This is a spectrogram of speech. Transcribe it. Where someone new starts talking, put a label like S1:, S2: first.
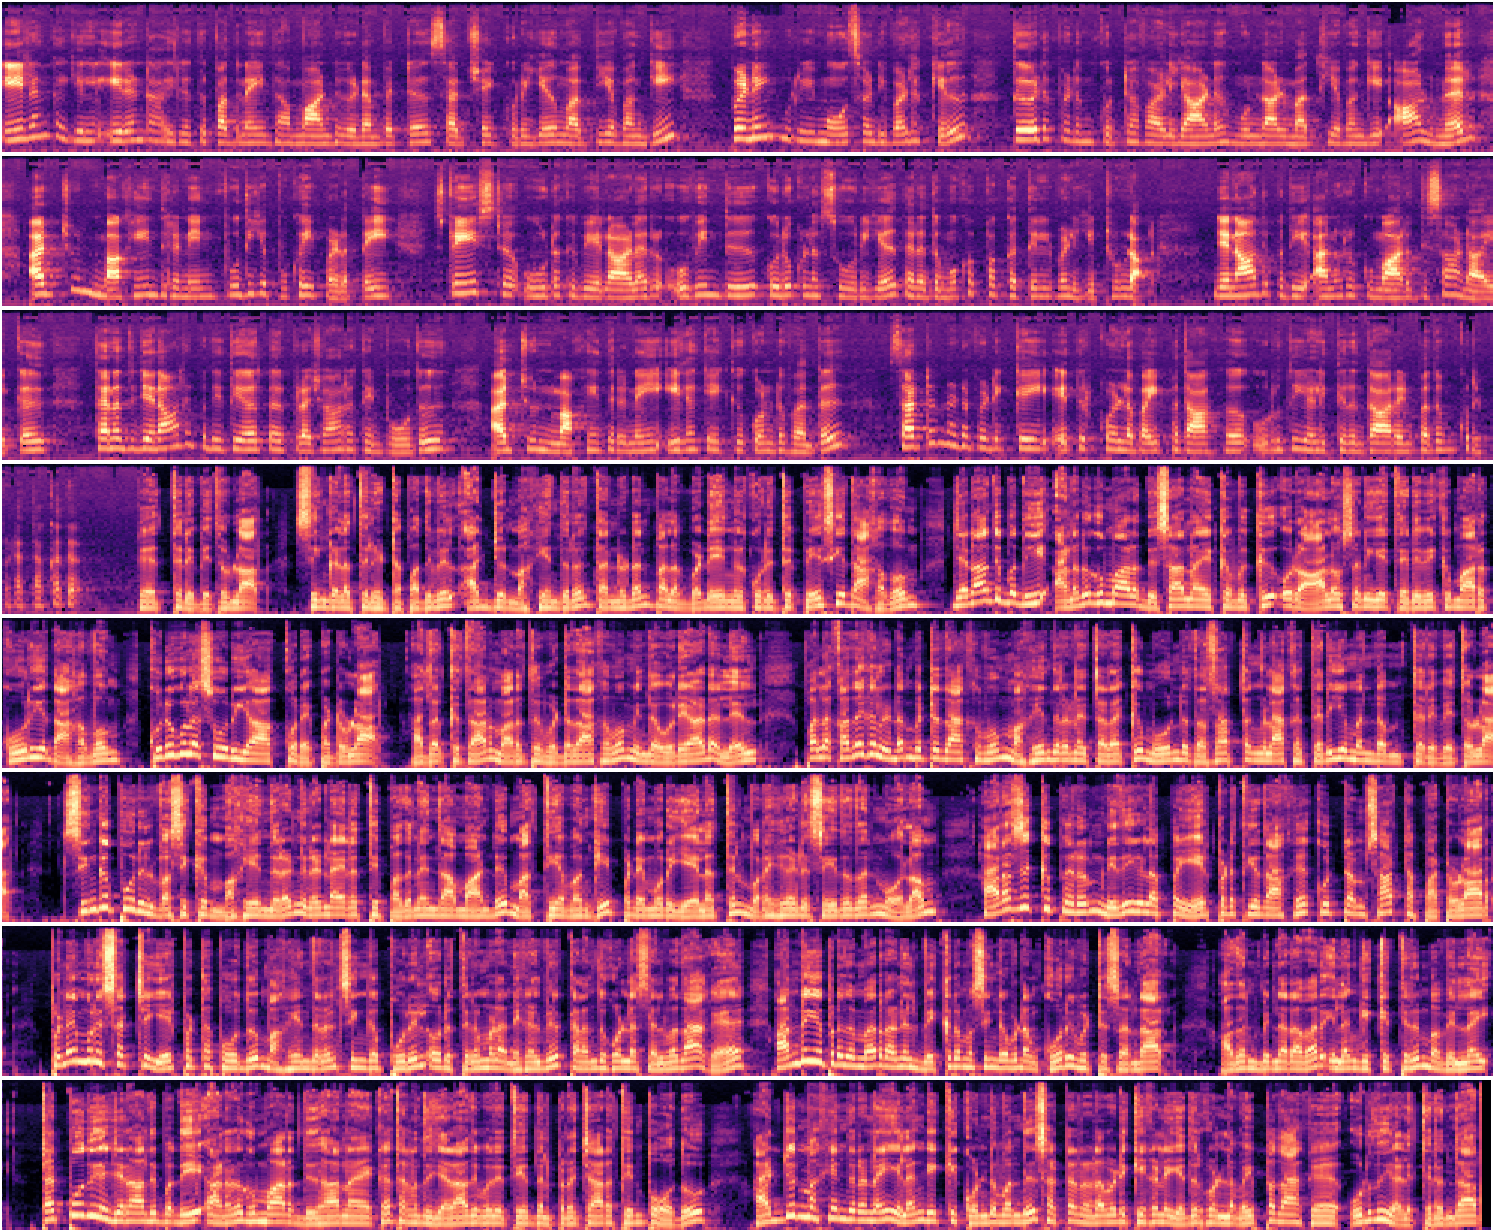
S1: இலங்கையில் இரண்டாயிரத்து பதினைந்தாம் ஆண்டு இடம்பெற்ற சர்ச்சைக்குரிய மத்திய வங்கி பிணைமுறை மோசடி வழக்கில் தேடப்படும் குற்றவாளியான முன்னாள் மத்திய வங்கி ஆளுநர் அர்ஜுன் மகேந்திரனின் புதிய புகைப்படத்தை சிரேஷ்ட ஊடகவியலாளர் உவிந்து குருகுலசூரிய தனது முகப்பக்கத்தில் வெளியிட்டுள்ளார். ஜனாதிபதி அனுரகுமார் திசாநாயக்கு தனது ஜனாதிபதி தேர்தல் பிரச்சாரத்தின் போது அர்ஜுன் மகேந்திரனை இலங்கைக்கு கொண்டு வந்து சட்ட நடவடிக்கை எதிர்கொள்ள வைப்பதாக உறுதியளித்திருந்தார் என்பதும் குறிப்பிடத்தக்கது.
S2: தெரிவித்துள்ளார். சிங்களத்தில் இட்ட பதிவில் அர்ஜுன் மகேந்திரன் தன்னுடன் பல விடயங்கள் குறித்து பேசியதாகவும் ஜனாதிபதி அனருகுமார திசாநாயக்கவுக்கு ஒரு ஆலோசனையை தெரிவிக்குமாறு கூறியதாகவும் குருகுல சூர்யா குறைப்பட்டுள்ளார். அதற்கு தான் மறுத்து விட்டதாகவும் இந்த உரையாடலில் பல கதைகள் இடம்பெற்றதாகவும் மகேந்திரனை தனக்கு மூன்று தசாப்தங்களாக தெரியும் என்றும் தெரிவித்துள்ளார். சிங்கப்பூரில் வசிக்கும் மகேந்திரன் இரண்டாயிரத்தி பதினைந்தாம் ஆண்டு மத்திய வங்கி பிணைமுறை ஏலத்தில் முறைகேடு செய்ததன் மூலம் அரசுக்கு பெரும் நிதி இழப்பை ஏற்படுத்தியதாக குற்றம் சாட்டப்பட்டுள்ளார். பிணைமுறை சர்ச்சை ஏற்பட்ட போது மகேந்திரன் சிங்கப்பூரில் ஒரு திருமண நிகழ்வில் கலந்து கொள்ள செல்வதாக அன்றைய பிரதமர் ரணில் விக்ரமசிங்கவிடம் கூறிவிட்டு சென்றார். அதன் பின்னர் அவர் இலங்கைக்கு திரும்பவில்லை. தற்போதைய ஜனாதிபதி அனந்தகுமார் திசாநாயக்க தனது ஜனாதிபதி தேர்தல் பிரச்சாரத்தின் போது அர்ஜுன் மகேந்திரனை இலங்கைக்கு கொண்டு வந்து சட்ட நடவடிக்கைகளை எதிர்கொள்ள வைப்பதாக உறுதியளித்திருந்தார்.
